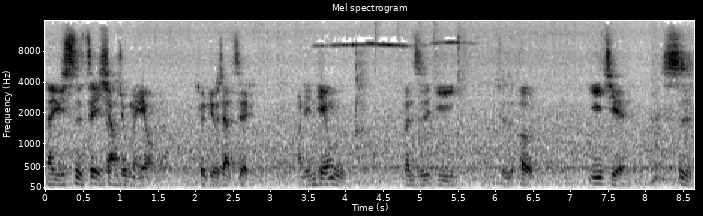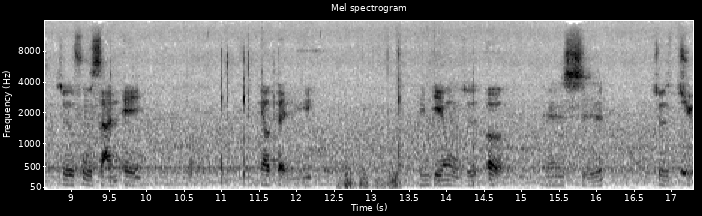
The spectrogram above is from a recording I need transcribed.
那于是这一项就没有了，就留在这里。啊，零点五分之一就是二，一减四就是负三 a，要等于零点五就是二，嗯，十就是九。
